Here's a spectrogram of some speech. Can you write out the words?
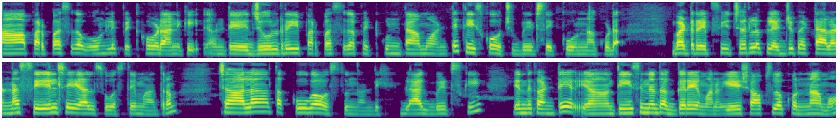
నా పర్పస్గా ఓన్లీ పెట్టుకోవడానికి అంటే జ్యువెలరీ పర్పస్గా పెట్టుకుంటాము అంటే తీసుకోవచ్చు బీడ్స్ ఎక్కువ ఉన్నా కూడా. బట్ రేపు ఫ్యూచర్లో ప్లెడ్జ్ పెట్టాలన్నా సేల్ చేయాల్సి వస్తే మాత్రం చాలా తక్కువగా వస్తుందండి బ్లాక్ బీడ్స్కి ఎందుకంటే తీసిన దగ్గరే మనం ఏ షాప్స్లో కొన్నామో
